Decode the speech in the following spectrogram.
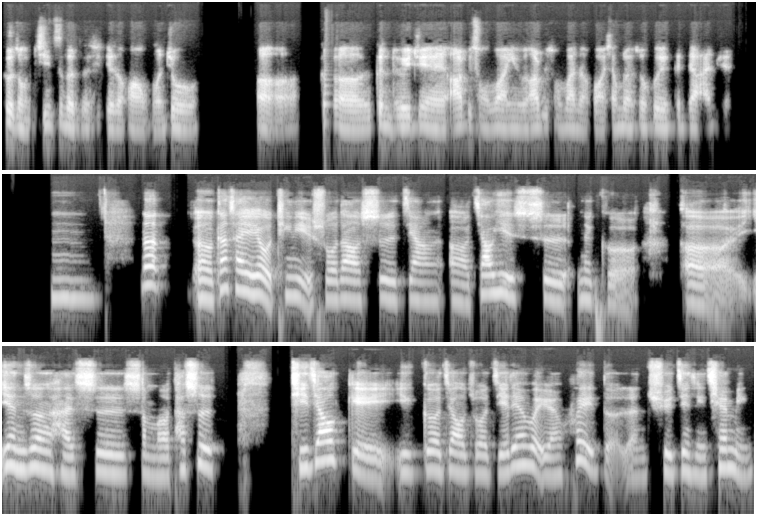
各种机制的这些的话，我们就呃呃更推荐 Arbitrum One，因为 Arbitrum One 的话相对来说会更加安全。嗯，那呃刚才也有听你说到是将呃交易是那个呃验证还是什么？它是。提交给一个叫做节点委员会的人去进行签名。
